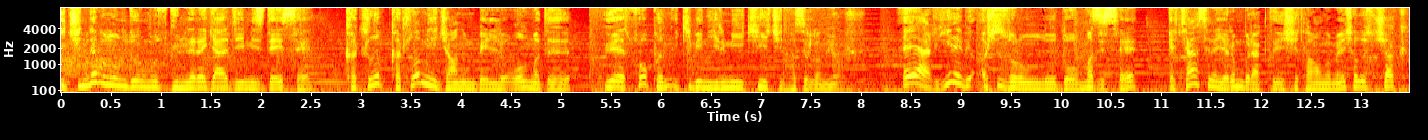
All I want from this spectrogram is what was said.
İçinde bulunduğumuz günlere geldiğimizde ise katılıp katılamayacağının belli olmadığı US Open 2022 için hazırlanıyor. Eğer yine bir aşı zorunluluğu doğmaz ise geçen sene yarım bıraktığı işi tamamlamaya çalışacak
